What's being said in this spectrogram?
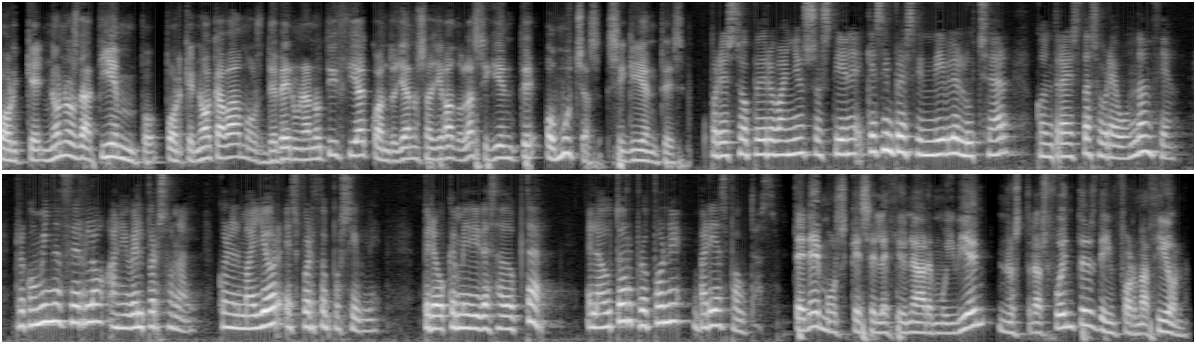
porque no nos da tiempo, porque no acabamos de ver una noticia cuando ya nos ha llegado la siguiente o muchas siguientes. Por eso Pedro Baños sostiene que es imprescindible luchar contra esta sobreabundancia. Recomienda hacerlo a nivel personal, con el mayor esfuerzo posible. Pero ¿qué medidas adoptar? El autor propone varias pautas. Tenemos que seleccionar muy bien nuestras fuentes de información.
